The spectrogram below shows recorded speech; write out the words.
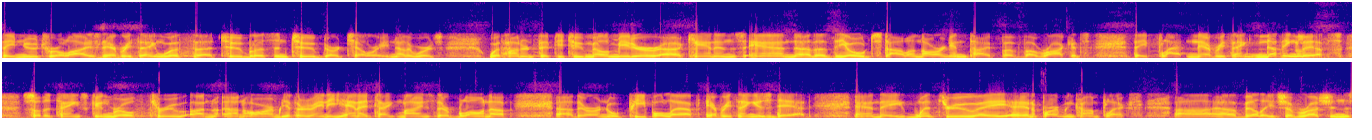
they neutralized everything with uh, tubeless and tubed artillery. In other words, with 152 millimeter uh, cannons and uh, the, the old Stalin Organ type of uh, rockets, they flatten everything. Nothing lives, so the tanks can roll through un- unharmed. If there are any anti-tank mines, they're blown up. Uh, there are no people left. Everything is dead. And they went through a, an apartment complex, uh, a village of Russians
